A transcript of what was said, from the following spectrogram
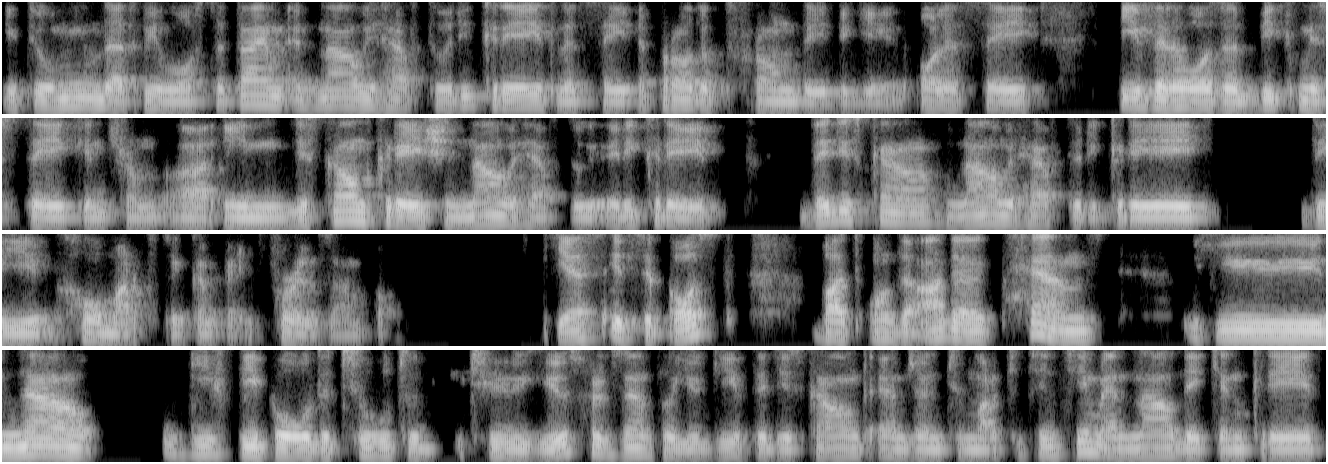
it will mean that we lost the time and now we have to recreate, let's say, a product from the beginning. Or let's say, if there was a big mistake in, term, uh, in discount creation, now we have to recreate the discount. Now we have to recreate the whole marketing campaign, for example. Yes, it's a cost, but on the other hand, you now give people the tool to to use. For example, you give the discount engine to marketing team, and now they can create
